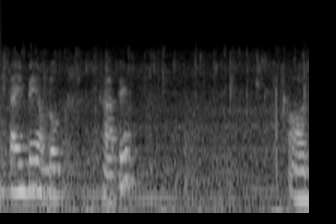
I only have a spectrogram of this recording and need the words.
इस टाइम पे हम लोग खाते और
